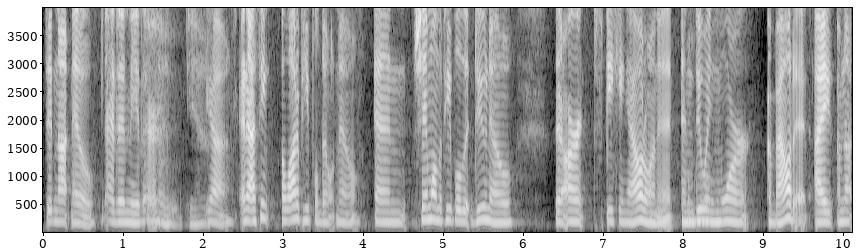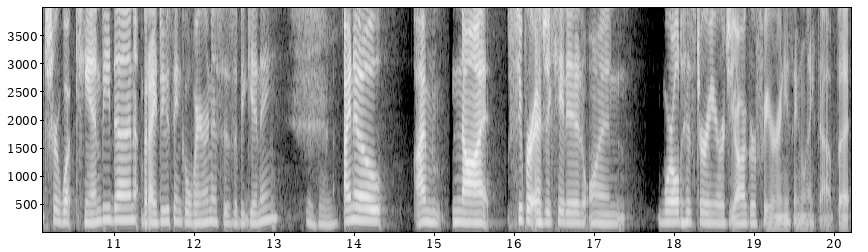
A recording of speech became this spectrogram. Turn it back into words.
did not know. I didn't either. Yeah. Yeah. And I think a lot of people don't know. And shame on the people that do know that aren't speaking out on it and mm-hmm. doing more about it. I, I'm not sure what can be done, but I do think awareness is a beginning. Mm-hmm. I know I'm not super educated on world history or geography or anything like that, but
